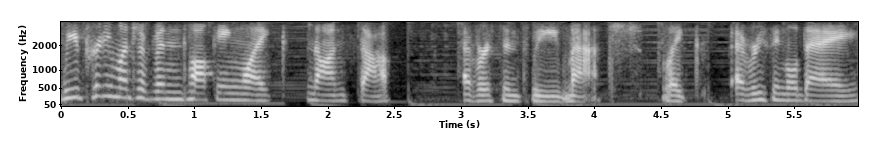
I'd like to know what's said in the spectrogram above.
we pretty much have been talking like nonstop ever since we matched, like every single day.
